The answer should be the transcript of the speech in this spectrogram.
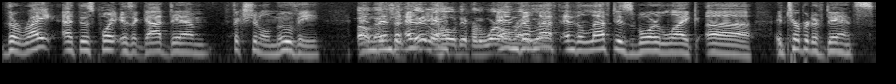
the right at this point is a goddamn fictional movie, Oh, And then the- and- in a whole different world and right the now. left and the left is more like uh interpretive dance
